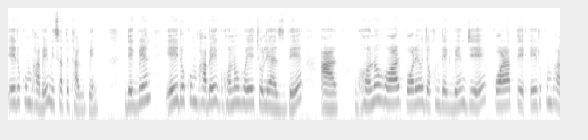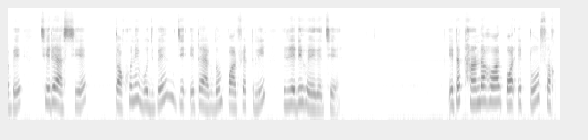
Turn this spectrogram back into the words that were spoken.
এরকমভাবে মিশাতে থাকবেন। দেখবেন এই রকমভাবে ঘন হয়ে চলে আসবে আর ঘন হওয়ার পরেও যখন দেখবেন যে কড়াতে এরকমভাবে ছেড়ে আসছে, তখনই বুঝবেন যে এটা একদম পারফেক্টলি রেডি হয়ে গেছে। এটা ঠান্ডা হওয়ার পর একটু শক্ত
